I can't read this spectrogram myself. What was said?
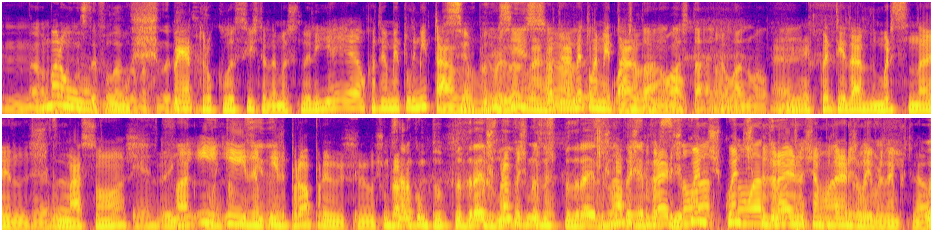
Não, Embora não, não o, o espectro classista da maçonaria é relativamente limitado. Sempre disse é isso. É relativamente é, limitado. Lá está, lá está, é lá no alto. A quantidade de mercenários é, maçons é, de e, e, e, de, e, de, próprios... Os Começaram próprios, como pedreiros livres, mas os pedreiros os não têm pedreiros. Quantos, quantos pedreiros são pedreiros livres em Portugal?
